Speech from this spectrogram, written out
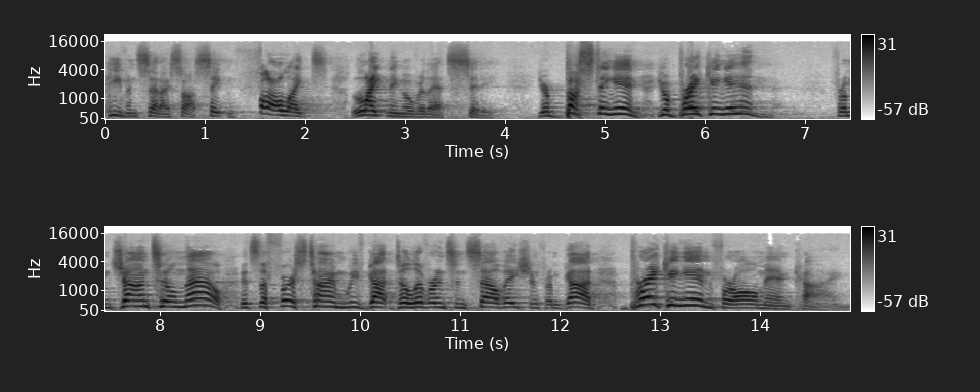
He even said, I saw Satan fall like lightning over that city. You're busting in, you're breaking in. From John till now, it's the first time we've got deliverance and salvation from God breaking in for all mankind.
